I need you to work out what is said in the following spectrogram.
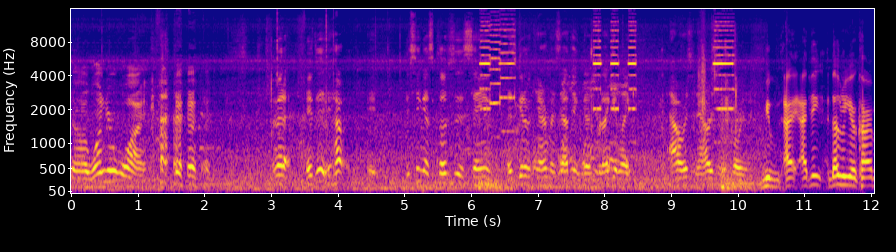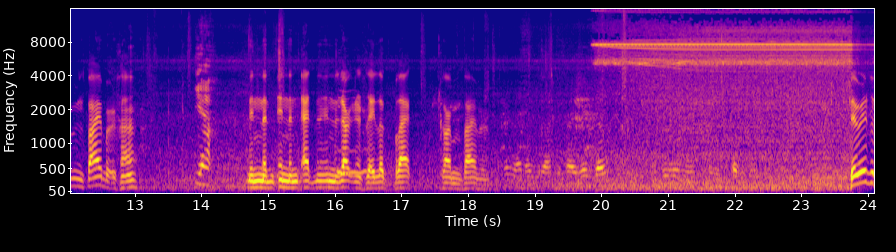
Now I wonder why. I mean, if it, how, it, this thing has close to the same as good of a camera as that thing does, but I get like hours and hours of recording. You, I, I think those are your carbon fibers, huh? yeah. In the in the at, the- in the darkness, they look black carbon fibers. There is a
